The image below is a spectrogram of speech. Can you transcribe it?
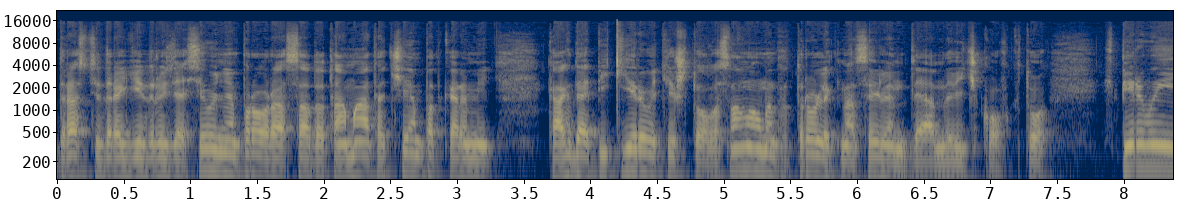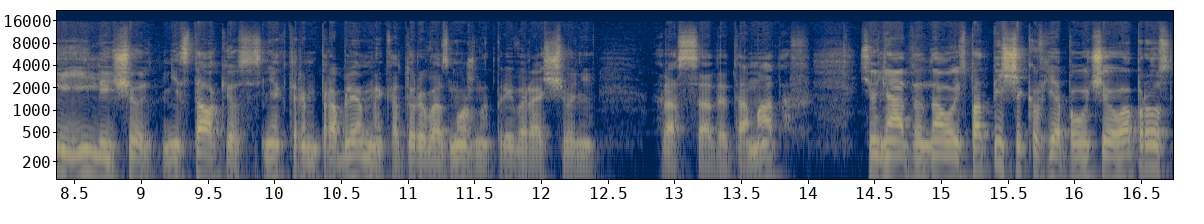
Здравствуйте, дорогие друзья! Сегодня про рассаду томата, чем подкормить, когда пикировать и что. В основном этот ролик нацелен для новичков, кто впервые или еще не сталкивался с некоторыми проблемами, которые возможны при выращивании рассады томатов. Сегодня от одного из подписчиков я получил вопрос,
